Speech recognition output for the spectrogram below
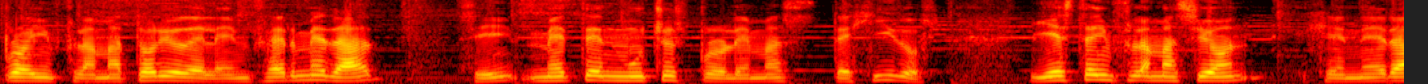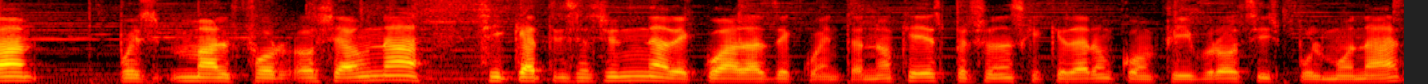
proinflamatorio de la enfermedad, ¿sí? Mete muchos problemas tejidos y esta inflamación genera pues malfor o sea, una cicatrización inadecuada, de cuenta, ¿no? Aquellas personas que quedaron con fibrosis pulmonar,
